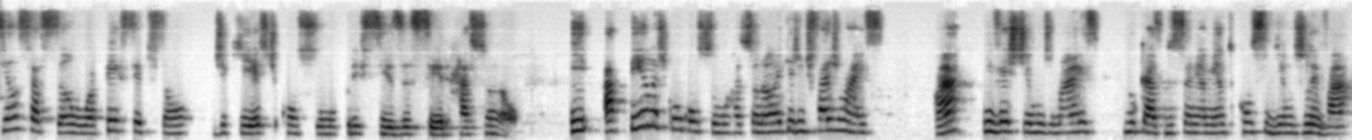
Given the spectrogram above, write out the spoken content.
sensação ou a percepção de que este consumo precisa ser racional. E apenas com o consumo racional é que a gente faz mais. Tá? Investimos mais. No caso do saneamento, conseguimos levar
